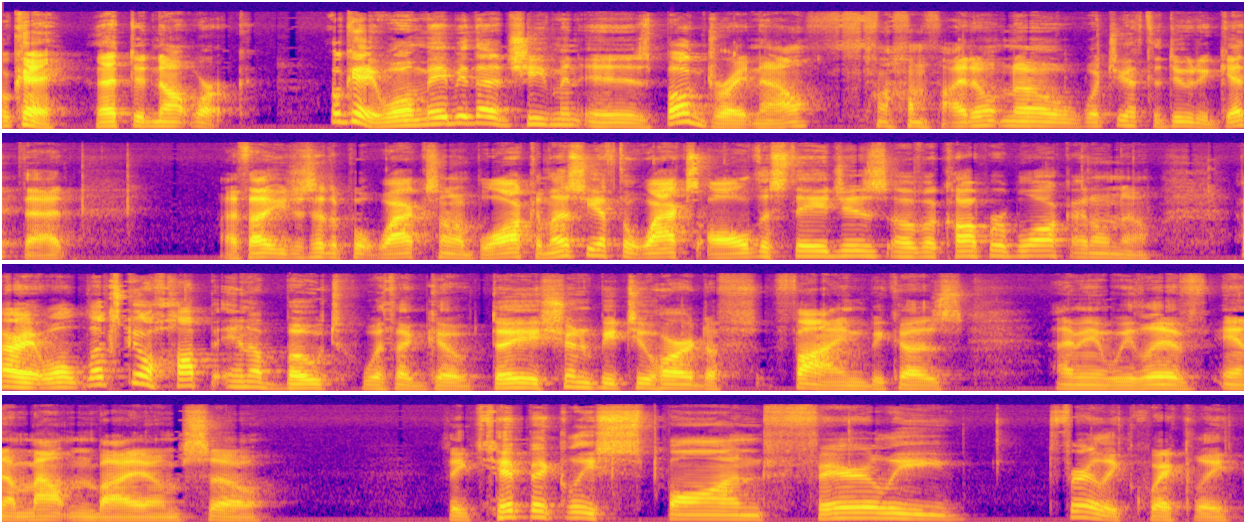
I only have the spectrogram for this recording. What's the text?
Okay, that did not work. Okay, well maybe that achievement is bugged right now. Um, I don't know what you have to do to get that. I thought you just had to put wax on a block, unless you have to wax all the stages of a copper block. I don't know. All right, well, let's go hop in a boat with a goat. They shouldn't be too hard to find because, I mean, we live in a mountain biome, so they typically spawn fairly, fairly quickly.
